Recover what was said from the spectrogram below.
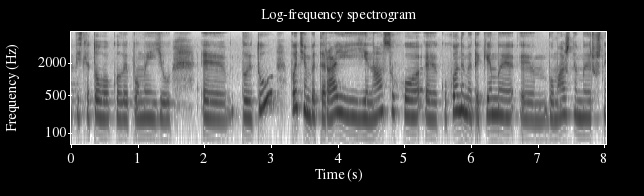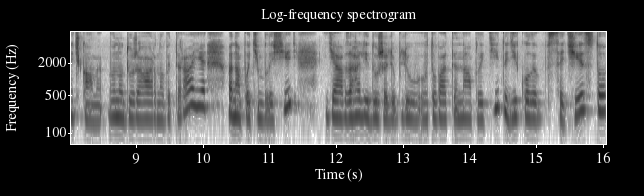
після того, коли помию е, плиту, потім витираю її насухо е, кухонними такими е, бумажними рушничками. Воно дуже гарно витирає, вона потім блищить. Я взагалі дуже люблю готувати на плиті, тоді, коли все чисто,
